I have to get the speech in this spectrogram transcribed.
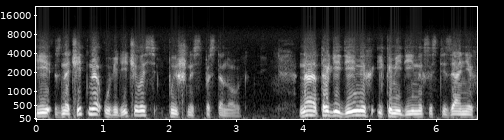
и значительно увеличилась пышность постановок. На трагедийных и комедийных состязаниях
